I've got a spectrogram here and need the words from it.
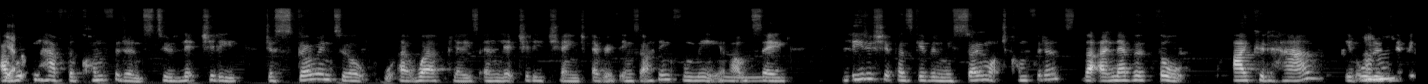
I yeah. wouldn't have the confidence to literally just go into a, a, workplace and literally change everything. So I think for me, mm. I would say leadership has given me so much confidence that I never thought I could have in order mm-hmm. to be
